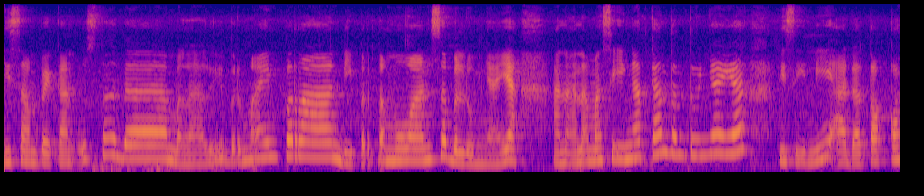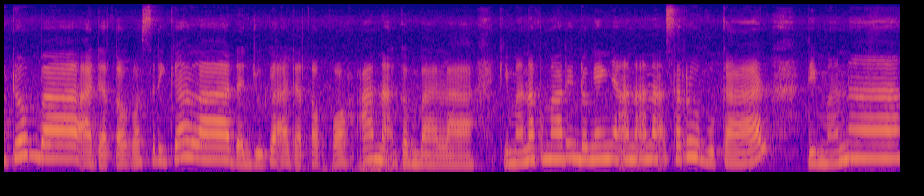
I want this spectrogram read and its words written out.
disampaikan Ustazah melalui bermain peran di pertemuan sebelumnya ya. Anak-anak masih ingat kan tentunya ya. Di sini ada tokoh domba, ada tokoh serigala, dan juga ada tokoh anak gembala. Gimana kemarin dongengnya anak-anak seru bukan? Di mana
